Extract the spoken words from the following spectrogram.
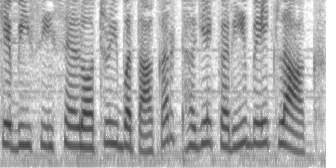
के बी सी से लॉटरी बताकर ठगे करीब एक लाख।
